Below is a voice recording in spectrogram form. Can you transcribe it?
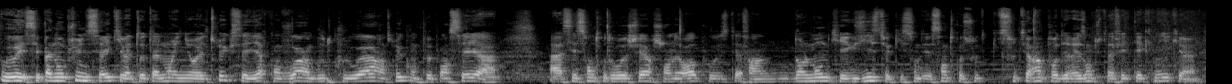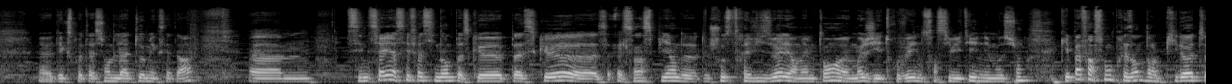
Oui, c'est pas non plus une série qui va totalement ignorer le truc, c'est-à-dire qu'on voit un bout de couloir, un truc, on peut penser à, à ces centres de recherche en Europe, ou enfin, dans le monde qui existent, qui sont des centres souterrains pour des raisons tout à fait techniques. Euh, euh, d'exploitation de l'atome, etc. Euh, c'est une série assez fascinante parce que parce que euh, elle s'inspire de, choses très visuelles et en même temps, moi j'y ai trouvé une sensibilité, une émotion qui est pas forcément présente dans le pilote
